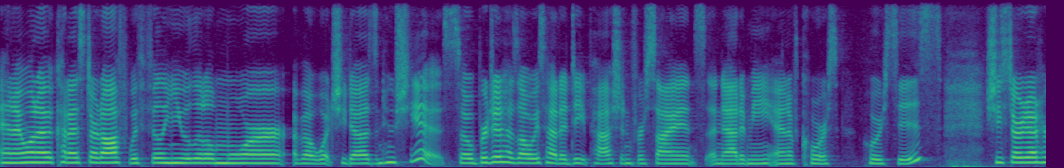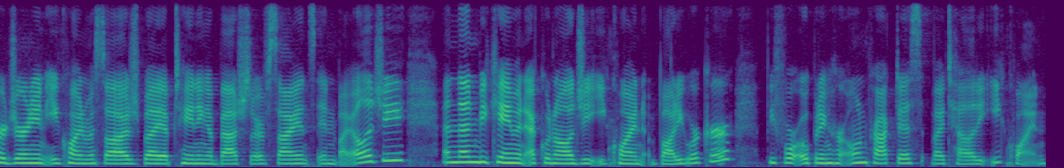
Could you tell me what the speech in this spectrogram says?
and I want to kind of start off with filling you a little more about what she does and who she is. So, Brigitte has always had a deep passion for science, anatomy, and of course, horses. She started out her journey in equine massage by obtaining a Bachelor of Science in Biology and then became an equinology equine bodyworker before opening her own practice, Vitality Equine.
